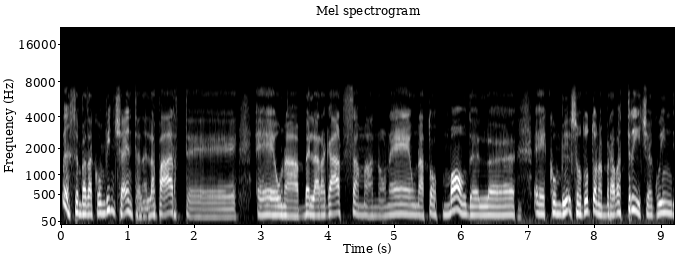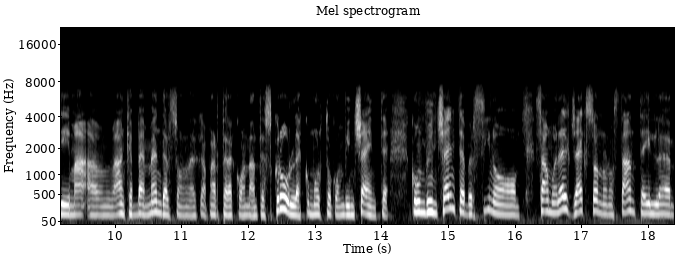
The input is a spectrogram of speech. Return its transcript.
Mi è sembrata convincente nella parte, è una bella ragazza ma non è una top model, è conv- soprattutto una brava attrice, quindi ma uh, anche Ben Mendelssohn nella parte del comandante Skrull è molto convincente, convincente persino Samuel L. Jackson nonostante il,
